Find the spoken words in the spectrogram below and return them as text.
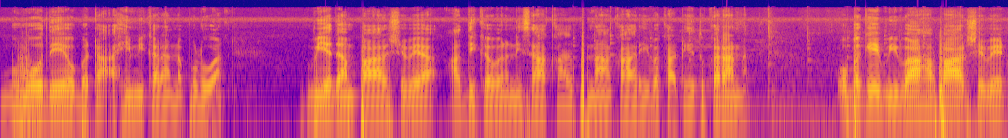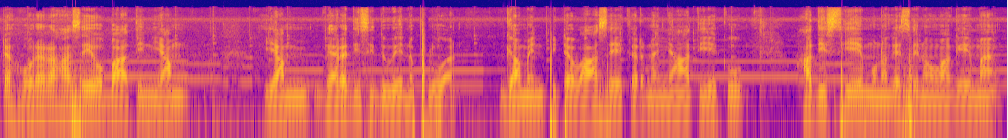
බොහෝ දේ ඔබට අහිමි කරන්න පුළුවන්. වියදම් පාර්ශවය අධිකවන නිසා කල්පනාකාරීව කටයුතු කරන්න. ඔබගේ විවාහ පාර්ශවයට හොර රහසේ ඔබ අතින් යම් යම් වැරදි සිදු වෙන්න පුළුවන්. ගමෙන් පිට වාසය කරන ඥාතියෙකු හදිස්සියේ මුණ ගැසෙනවා වගේම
